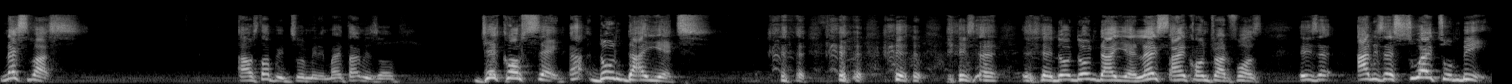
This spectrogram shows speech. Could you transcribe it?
Next verse. I'll stop in two minutes. My time is up. Jacob said, ah, Don't die yet. he, said, he said, don't, don't die yet. Let's sign contract first. He said, and he said, Swear to me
